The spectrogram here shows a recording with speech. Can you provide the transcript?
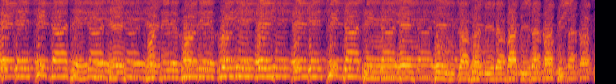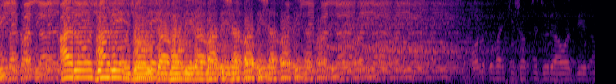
দেখেছি যারে মনের ঘরে ঘরে দেখেছি দু জগনের বাদশা নবী। আরও জোরে দু জগনের বাদশা নবী। বলো তো ভাই কি সবচেয়ে জোরে আওয়াজ দিয়েছে?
